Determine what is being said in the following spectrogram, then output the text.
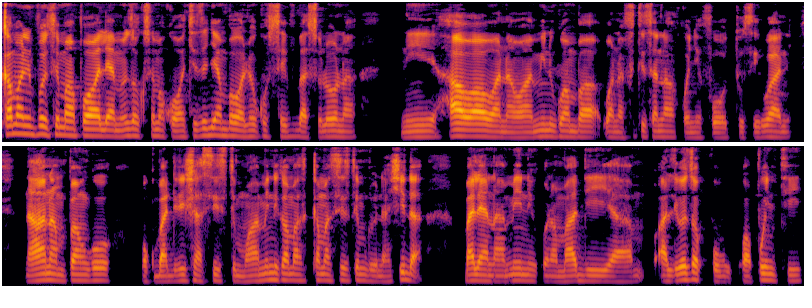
Kama nilivyosema hapo awali, ameweza kusema kwa wachezaji ambao walioko sasa hivi Barcelona ni hawa wanawaamini kwamba wanafiti sana kwenye 4231 na hana mpango wa kubadilisha system. Waamini kama kama system ndio ina shida, bali anaamini kuna baadhi ya aliweza kwa pointi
